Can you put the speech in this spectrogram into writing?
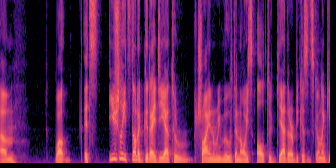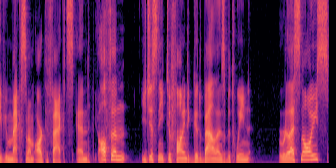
um, well, it's usually it's not a good idea to try and remove the noise altogether because it's going to give you maximum artifacts and often you just need to find a good balance between less noise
